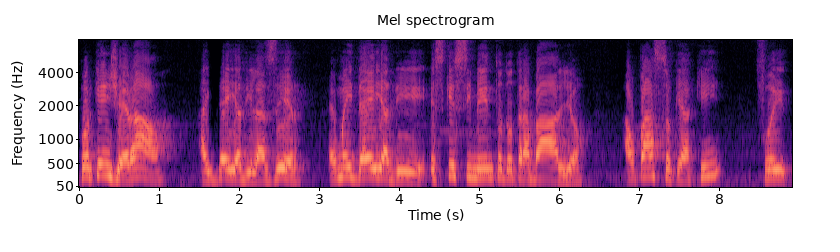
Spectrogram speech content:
porque, em geral, a ideia de lazer é uma ideia de esquecimento do trabalho, ao passo que aqui foi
